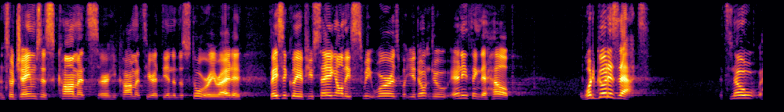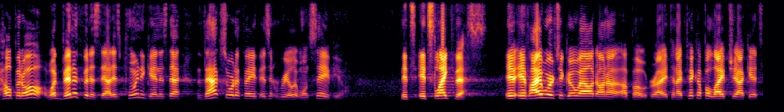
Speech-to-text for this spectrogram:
And so James's comments, or he comments here at the end of the story, right? It, basically, if you're saying all these sweet words, but you don't do anything to help, what good is that? It's no help at all. What benefit is that? His point again is that that sort of faith isn't real, it won't save you. It's, it's like this. If I were to go out on a, a boat, right, and I pick up a life jacket,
